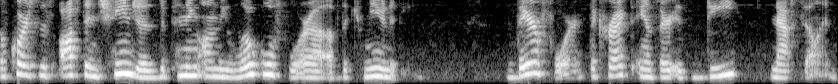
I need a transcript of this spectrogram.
Of course, this often changes depending on the local flora of the community. Therefore, the correct answer is D, nafcillin.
